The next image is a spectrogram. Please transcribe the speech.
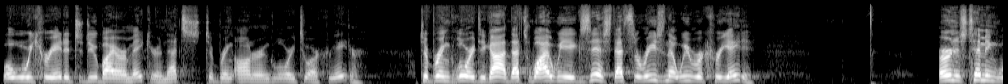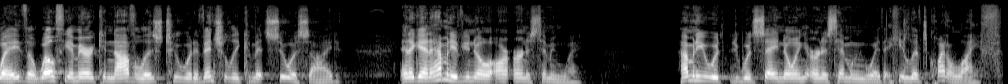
What were we created to do by our Maker? And that's to bring honor and glory to our Creator to bring glory to God. That's why we exist. That's the reason that we were created. Ernest Hemingway, the wealthy American novelist who would eventually commit suicide. And again, how many of you know Ernest Hemingway? How many would, would say, knowing Ernest Hemingway, that he lived quite a life?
